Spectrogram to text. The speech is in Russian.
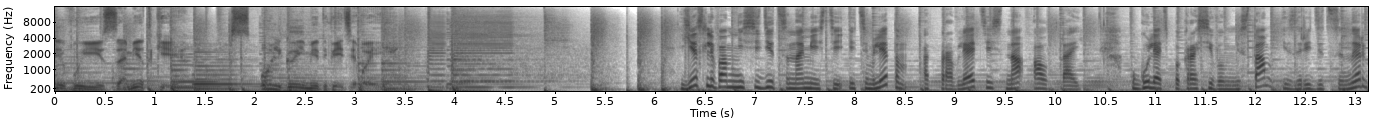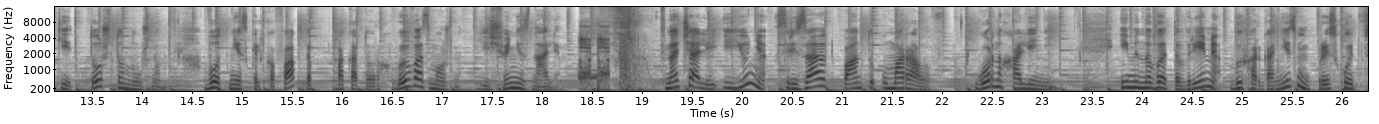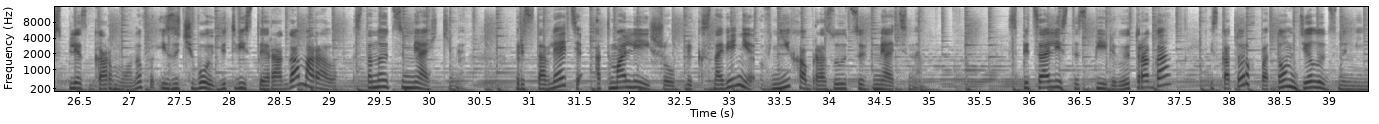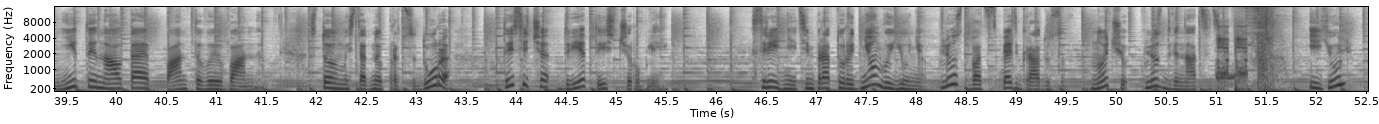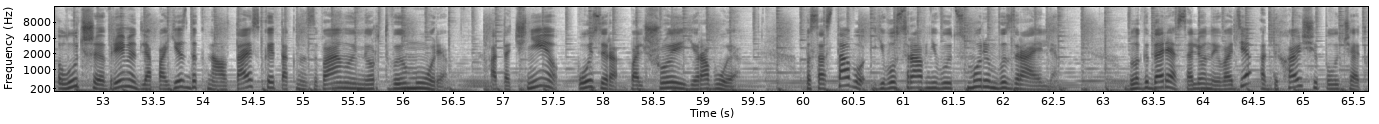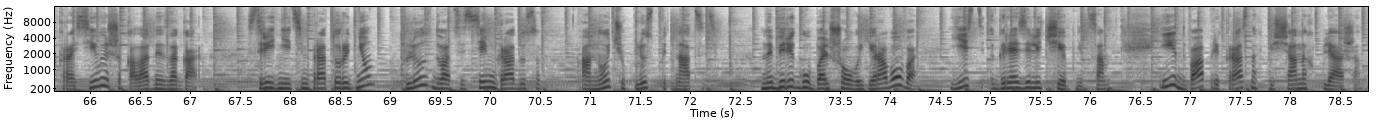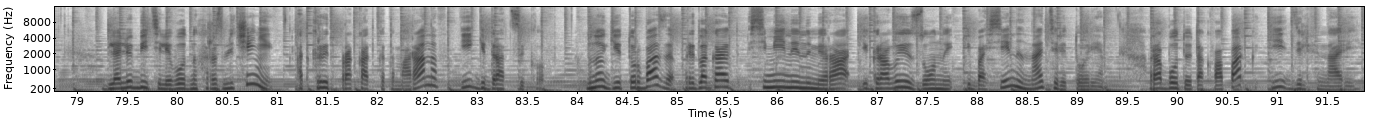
Путевые заметки с Ольгой Медведевой. Если вам не сидится на месте этим летом, отправляйтесь на Алтай. Погулять по красивым местам и зарядиться энергией – то, что нужно. Вот несколько фактов, о которых вы, возможно, еще не знали. В начале июня срезают панты у моралов – горных оленей. Именно в это время в их организме происходит всплеск гормонов, из-за чего ветвистые рога моралов становятся мягкими. Представляете, от малейшего прикосновения в них образуются вмятины. Специалисты спиливают рога, из которых потом делают знаменитые на Алтае пантовые ванны. Стоимость одной процедуры 1000-2000 рублей. Средняя температура днем в июне плюс 25 градусов, ночью плюс 12. Июль – лучшее время для поездок на Алтайское так называемое Мертвое море, а точнее озеро Большое Яровое. По составу его сравнивают с морем в Израиле. Благодаря соленой воде отдыхающие получают красивый шоколадный загар. Средняя температура днем – плюс 27 градусов, а ночью – плюс 15. На берегу Большого Ярового есть грязелечебница и два прекрасных песчаных пляжа. Для любителей водных развлечений открыт прокат катамаранов и гидроциклов. Многие турбазы предлагают семейные номера, игровые зоны и бассейны на территории. Работают аквапарк и дельфинарий.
